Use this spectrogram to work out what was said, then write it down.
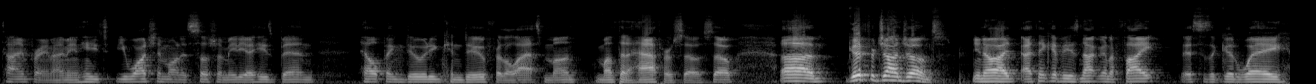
time frame. I mean, he's you watch him on his social media. He's been helping do what he can do for the last month, month and a half or so. So um, good for Jon Jones. You know, I, I think if he's not going to fight, this is a good way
